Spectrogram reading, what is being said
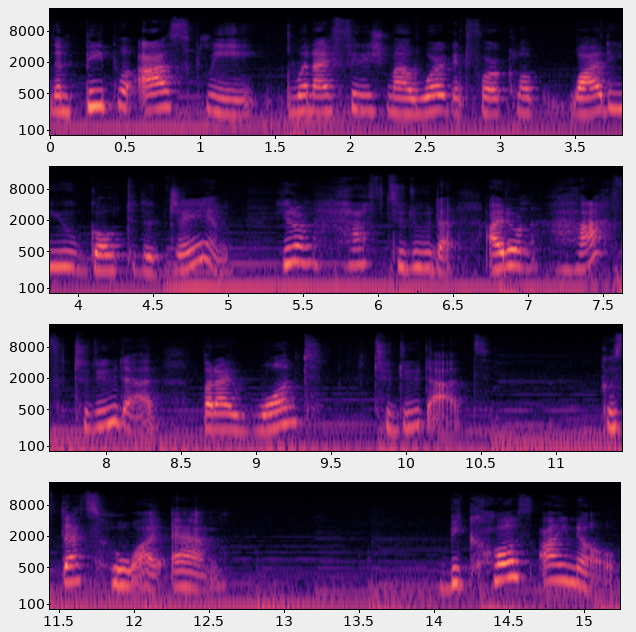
Then people ask me when i finish my work at 4 o'clock why do you go to the gym you don't have to do that i don't have to do that but i want to do that because that's who I am. Because I know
